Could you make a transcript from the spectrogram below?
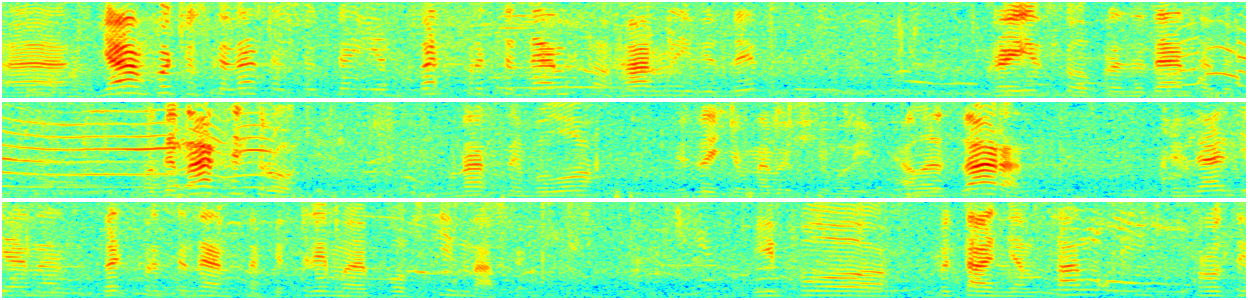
Е, Я вам хочу сказати, що це є безпрецедентно гарний візит українського президента до Фінляндії. 11 років у нас не було візитів на вищому рівні. Але зараз Фінляндія нас безпрецедентно підтримує по всім напрямкам і по питанням санкцій проти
